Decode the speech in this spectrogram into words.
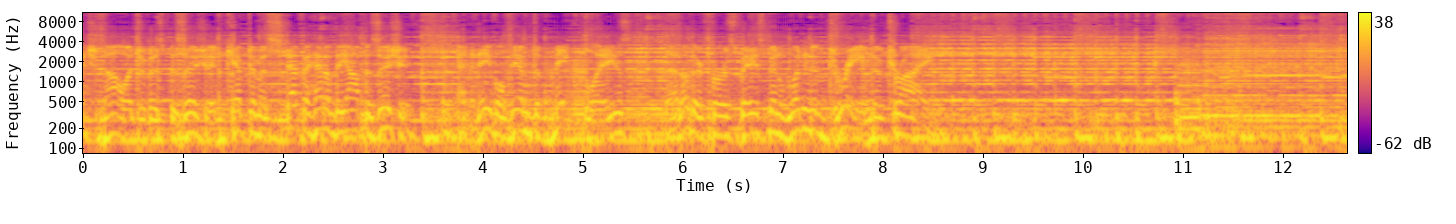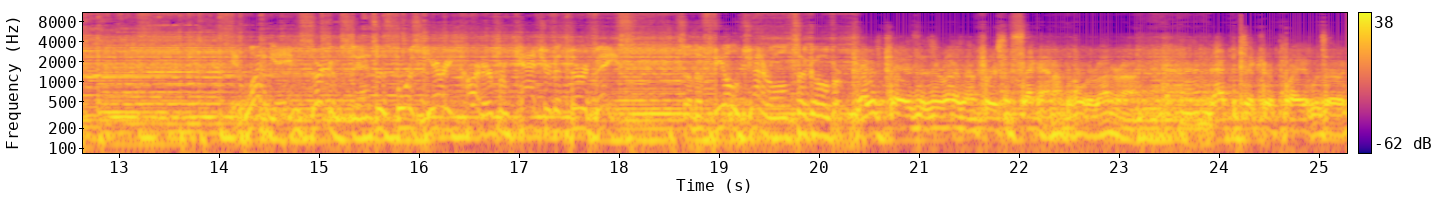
Unmatched knowledge of his position kept him a step ahead of the opposition and enabled him to make plays that other first basemen wouldn't have dreamed of trying. In one game, circumstances forced Gary Carter from catcher to third base, so the field general took over. Those plays, there's a runner on first and second. I don't have to hold a runner on. And that particular play, it was a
